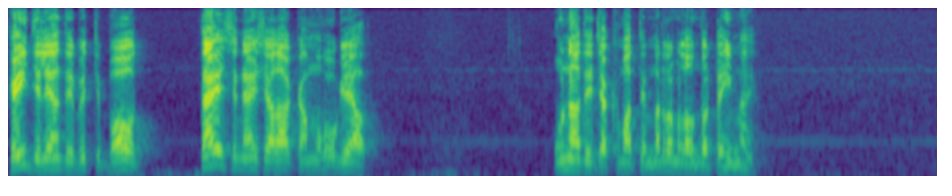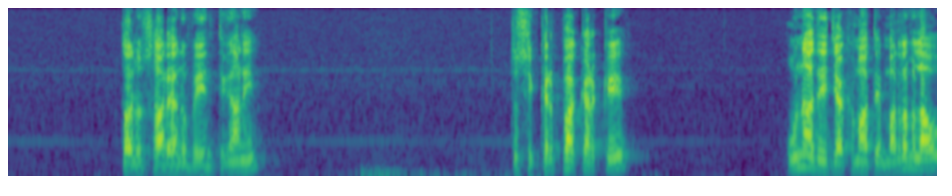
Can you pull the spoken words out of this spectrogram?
ਕਈ ਜ਼ਿਲ੍ਹਿਆਂ ਦੇ ਵਿੱਚ ਬਹੁਤ ਤਹਿਸ਼ ਨਹਿਸ਼ ਵਾਲਾ ਕੰਮ ਹੋ ਗਿਆ। ਉਹਨਾਂ ਦੇ ਜ਼ਖਮਾਂ ਤੇ ਮਰਮ ਲਾਉਣ ਦਾ ਟਾਈਮ ਹੈ। ਤੁਹਾਨੂੰ ਸਾਰਿਆਂ ਨੂੰ ਬੇਨਤੀਆਂ ਨੇ। ਤੁਸੀਂ ਕਿਰਪਾ ਕਰਕੇ ਉਹਨਾਂ ਦੇ ਜ਼ਖਮਾਂ ਤੇ ਮਰਹਮ ਲਾਓ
